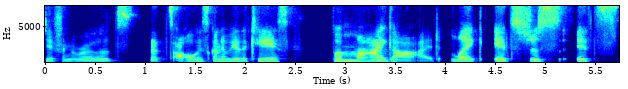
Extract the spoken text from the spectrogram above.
different roads. That's always going to be the case. But my God, like it's just it's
